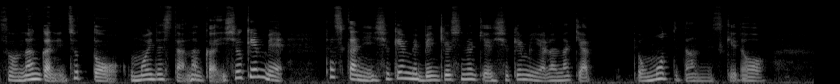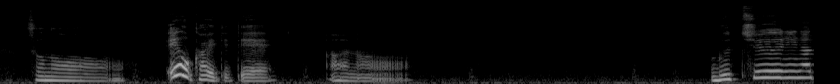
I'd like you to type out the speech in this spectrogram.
そうなんかねちょっと思い出した。なんか一生懸命確かに一生懸命勉強しなきゃ一生懸命やらなきゃって思ってたんですけどその絵を描いててあの夢中になっ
